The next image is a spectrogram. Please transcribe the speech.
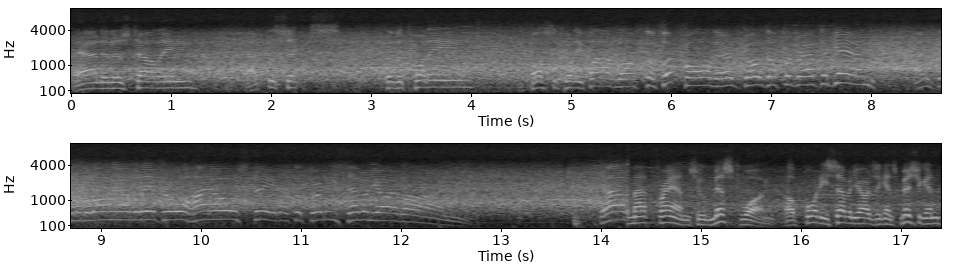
And it is Talley at the 6 to the 20. Across the 25, lost the football. There it goes up for grabs again. And it's going to belong, I believe, to Ohio State at the 37-yard line. Matt Frantz, who missed one of 47 yards against Michigan,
